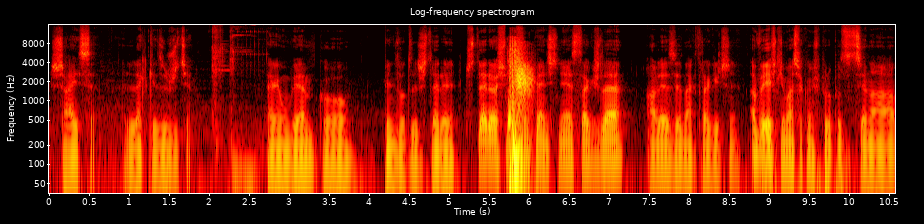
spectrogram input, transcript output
Szajse. Lekkie zużycie tak jak mówiłem, około 5 zł 4. 4,85 nie jest tak źle, ale jest jednak tragicznie. A wy jeśli macie jakąś propozycję na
